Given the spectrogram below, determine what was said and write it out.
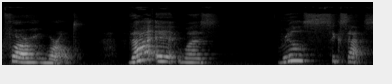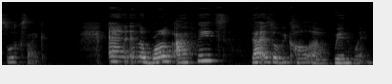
for our world. That it was real success looks like. And in the world of athletes, that is what we call a win-win.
